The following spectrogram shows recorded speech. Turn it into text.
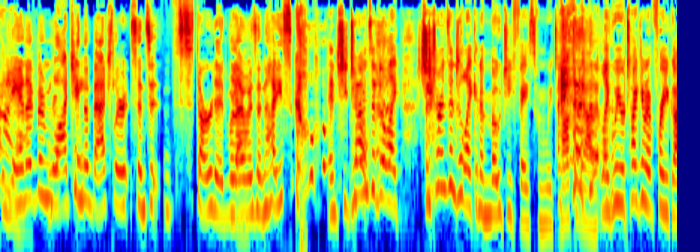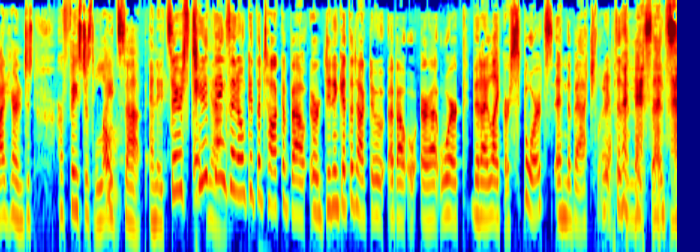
time. And I've been This watching The Bachelor since it started when Yeah. I was in high school. and she turns into like she turns into like an emoji face when we talk about it. Like we were talking about before you got here, and just her face just lights oh. up, and it's There's two Yeah. things I don't get to talk about or didn't get to talk to about or at work that I like are sports and The Bachelor. It doesn't make sense.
